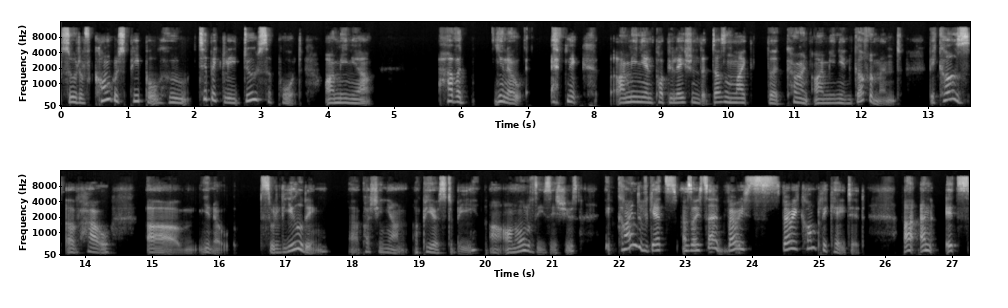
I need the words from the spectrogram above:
sort of Congress people who typically do support Armenia have a, you know, ethnic Armenian population that doesn't like the current Armenian government because of how, um, you know, sort of yielding uh, Pashinyan appears to be uh, on all of these issues, it kind of gets, as I said, very, very complicated. Uh, and it's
